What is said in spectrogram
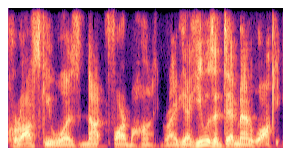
Kirovski was not far behind, right? Yeah, he was a dead man walking,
